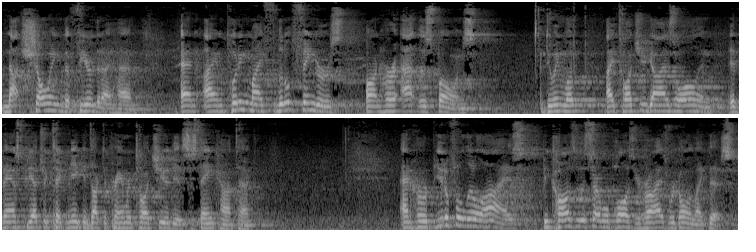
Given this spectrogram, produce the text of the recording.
not showing the fear that I had, and I am putting my little fingers on her atlas bones. Doing what I taught you guys all in advanced pediatric technique, and Dr. Kramer taught you the sustained contact. And her beautiful little eyes, because of the cerebral palsy, her eyes were going like this,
